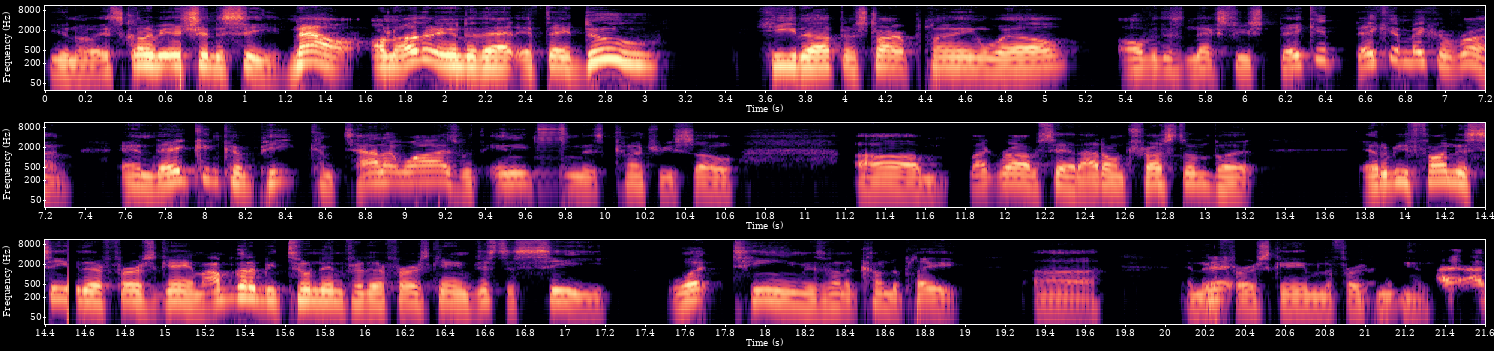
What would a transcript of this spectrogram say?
you know, it's going to be interesting to see. Now, on the other end of that, if they do heat up and start playing well over this next few, they could they can make a run and they can compete talent wise with any team in this country. So, um, like Rob said, I don't trust them, but it'll be fun to see their first game. I'm going to be tuned in for their first game just to see what team is going to come to play uh, in their first game in the first weekend. I,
